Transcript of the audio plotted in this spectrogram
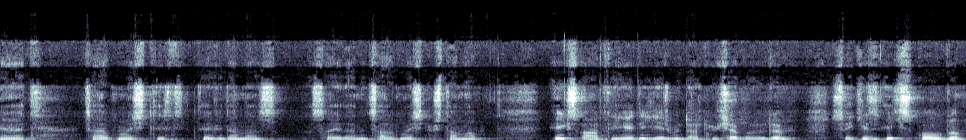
evet çarpımı eşittir. Fidanların sayılarının çarpımı eşitmiş. Tamam. x artı 7 24. 3'e böldüm. 8x oldu.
